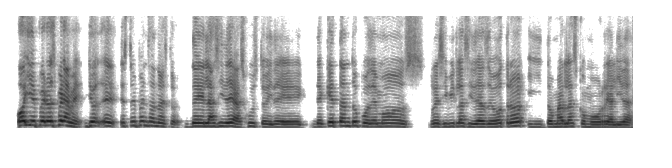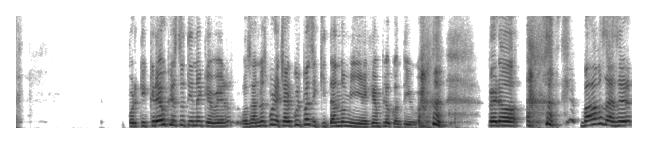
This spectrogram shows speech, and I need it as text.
Oye, pero espérame, yo eh, estoy pensando esto, de las ideas justo y de, de qué tanto podemos recibir las ideas de otro y tomarlas como realidad porque creo que esto tiene que ver, o sea, no es por echar culpas y quitando mi ejemplo contigo, pero vamos a hacer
